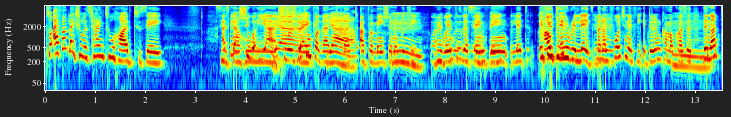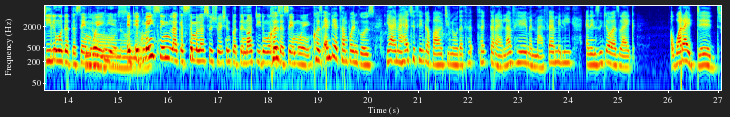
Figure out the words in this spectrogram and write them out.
So I felt like she was trying too hard to say, I think she was yeah, she was looking Like, for that yeah. that affirmation ukuthi What we went through was the okay. same Same thing. Let If how you- do if- we relate? But unfortunately it didn't come across as they're not dealing with it the same way. Yes. no, It it may seem like a similar situation, but they're not dealing with it the same way. Because Andy at some point goes, yeah, and I had to think about, you know, the th- fact that I love him and my family. And then Zinhle was like, what I did,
